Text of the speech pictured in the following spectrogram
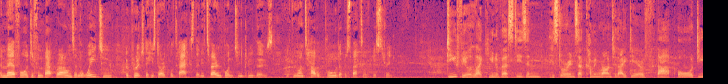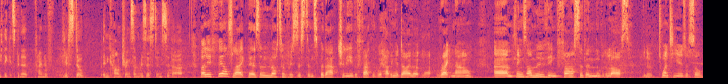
And therefore different backgrounds and a way to approach the historical text. And it's very important to include those if we want to have a broader perspective of history. Do you feel like universities and historians are coming around to the idea of that, or do you think it's been a kind of, you're still encountering some resistance to that? Well, it feels like there's a lot of resistance, but actually, the fact that we're having a dialogue right now, um, things are moving faster than over the last you know 20 years or so.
